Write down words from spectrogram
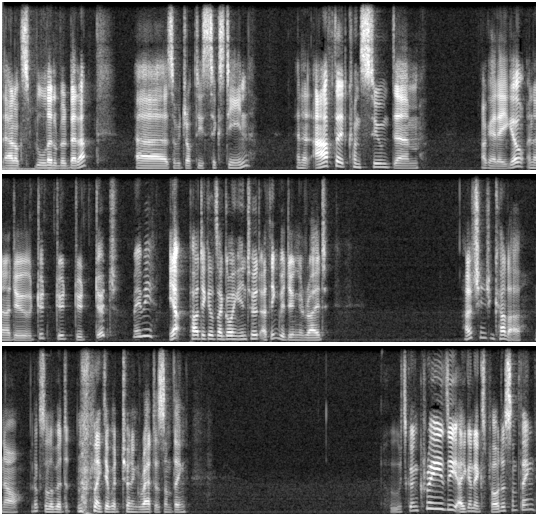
that looks a little bit better. Uh, so we dropped these 16. And then after it consumed them, okay, there you go. And then I do doot, doot, doot, doot, maybe? Yeah, particles are going into it. I think we're doing it right. Are they changing color? No, it looks a little bit like they were turning red or something. Ooh, it's going crazy. Are you gonna explode or something?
